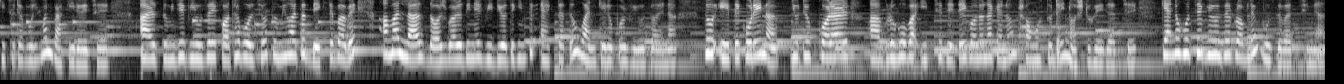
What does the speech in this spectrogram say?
কিছুটা পরিমাণ বাকি রয়েছে। আর তুমি যে ভিউজের কথা বলছো, তুমি হয়তো দেখতে পাবে, আমার লাস্ট দশ বারো দিনের ভিডিওতে কিন্তু একটাতেও ওয়ান কের ওপর ভিউজ হয় না। তো এতে করেই না ইউটিউব করার আগ্রহ বা ইচ্ছে যেটাই বলো না কেন, সমস্তটাই নষ্ট হয়ে যাচ্ছে। কেন হচ্ছে ভিউজের প্রবলেম বুঝতে পারছি না।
